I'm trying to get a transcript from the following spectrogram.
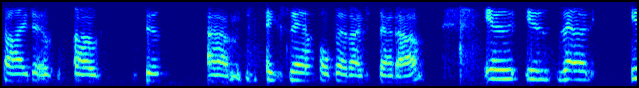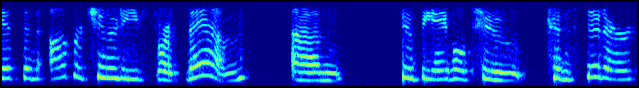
side of, of this um, example that I've set up, is, is, that it's an opportunity for them um, to be able to consider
